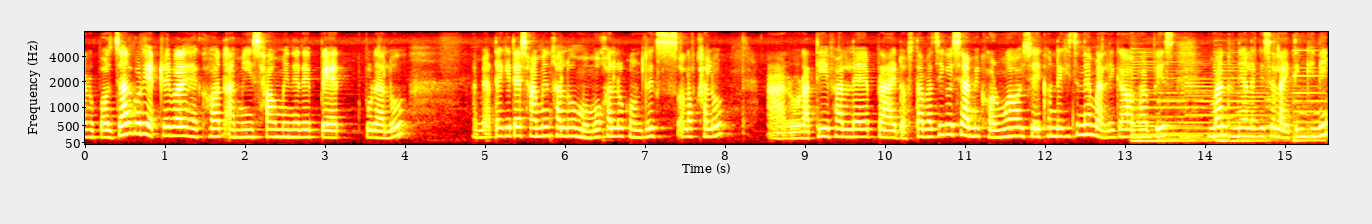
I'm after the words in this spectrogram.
আৰু বজাৰ কৰি একেবাৰে শেষত আমি চাওমিনেৰে পেট পুৰালোঁ। আমি আটাইকেইটাই চাওমিন খালোঁ ম'ম' খালোঁ কৰ্ণড্ৰিংকছ অলপ খালোঁ। আৰু ৰাতি ইফালে প্ৰায় দহটা বাজি গৈছে আমি ঘৰমুৱা হৈছোঁ। এইখন দেখিছেনে? মালিগাঁও অভাৰ ব্ৰিজ ইমান ধুনীয়া লাগিছে লাইটিংখিনি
